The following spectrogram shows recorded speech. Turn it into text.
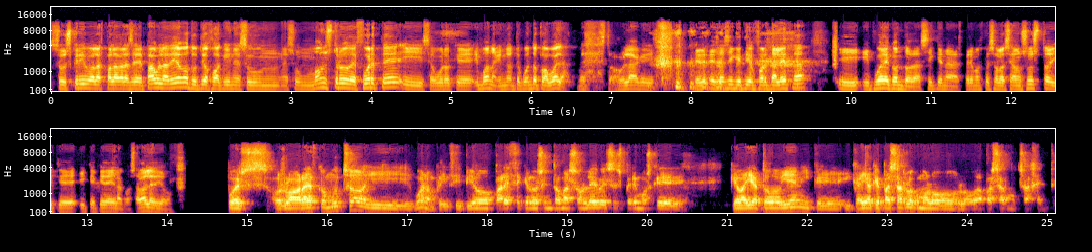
Suscribo las palabras de Paula, Diego. Tu tío Joaquín es un, es un monstruo de fuerte y seguro que. Y bueno, y no te cuento tu abuela. tu abuela que, es así que tiene fortaleza y, puede con todo. Así que nada, esperemos que solo sea un susto y que, y que quede ahí la cosa. ¿Vale, Diego? Pues os lo agradezco mucho y bueno, en principio parece que los síntomas son leves. Esperemos que, que vaya todo bien y que, y que, haya que pasarlo como lo, lo va a pasar mucha gente.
